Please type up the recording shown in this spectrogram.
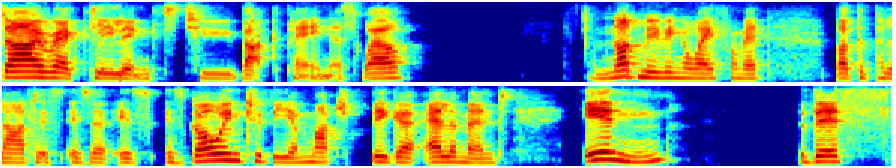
directly linked to back pain as well. I'm not moving away from it, but the Pilates is a, is is going to be a much bigger element in this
